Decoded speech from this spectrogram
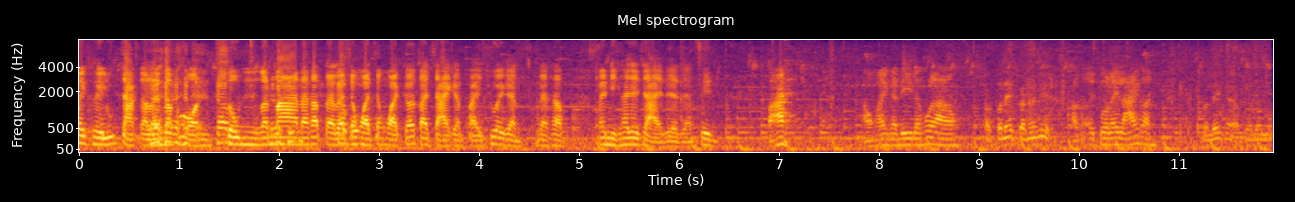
ไม่เคยรู้จักอะไรมาก่อนซุ่มกันมานะครับ แต่ละจังหวัดจังหวัดก็กระจายกันไปช่วยกันนะครับ ไม่มีค่าใช้จ่ายใดๆทั้งสิ้นไปเอาไงกันดีแล้วพวกเราเอาตัวเล็กก่อนนะพี่เอาไอ้ตัวร้ายๆก่อนตัวเล็กอะตัวละโล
